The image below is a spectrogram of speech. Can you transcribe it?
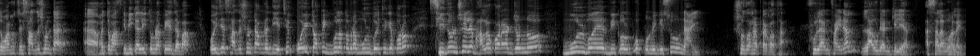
তোমার হচ্ছে সাজেশনটা হয়তো আজকে বিকালেই তোমরা পেয়ে যাবা। ওই যে সাজেশনটা আমরা দিয়েছি, ওই টপিকগুলো তোমরা মূল বই থেকে পড়ো। সৃজনশীলে ভালো করার জন্য মূল বইয়ের বিকল্প কোনো কিছু নাই। সোজা সাপটা কথা। Full and final loud and clear আসসালামু আলাইকুম।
